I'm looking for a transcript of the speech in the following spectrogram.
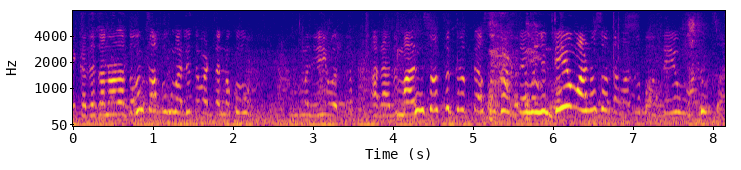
एखाद्या जनावराला दोन चापूक मारले तर वाटतं नको. म्हणजे हे होतं. आणि आज माणसाचं कृत्य असं घडतंय म्हणजे देव माणूस होता माझा भाऊ देव माणूस होता.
